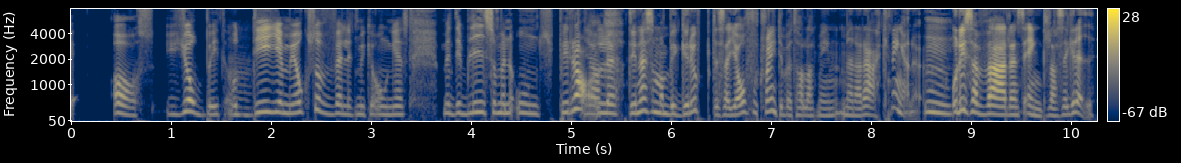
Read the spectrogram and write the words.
är asjobbigt och Mm. det ger mig också väldigt mycket ångest. Men det blir som en ond spiral. Det är nästan man bygger upp det så här, jag har fortfarande inte betalat min, mina räkningar nu. Mm. Och det är så här världens enklaste grej.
